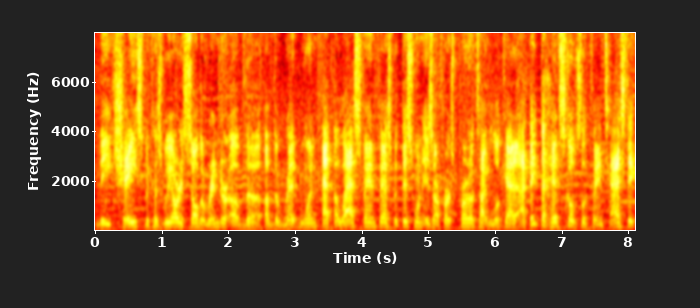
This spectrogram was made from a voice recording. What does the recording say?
the chase because we already saw the render of the of the red one at the last FanFest, but this one is our first prototype look at it. I think the head sculpts look fantastic.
